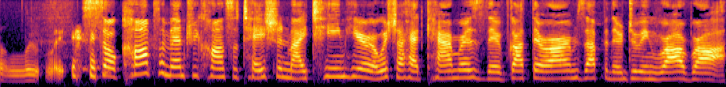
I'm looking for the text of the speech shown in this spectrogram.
Absolutely. so, complimentary consultation. My team here, I wish I had cameras. They've got their arms up and they're doing rah rah.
